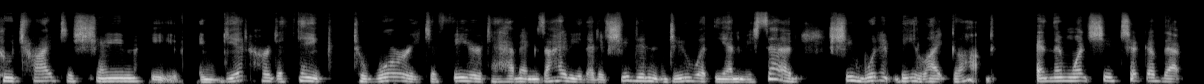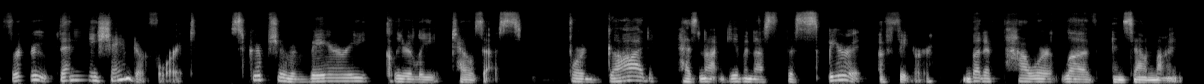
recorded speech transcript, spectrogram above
who tried to shame Eve and get her to think, to worry, to fear, to have anxiety that if she didn't do what the enemy said, she wouldn't be like God. And then once she took of that fruit, then he shamed her for it. Scripture very clearly tells us for God has not given us the spirit of fear, but of power, love, and sound mind.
